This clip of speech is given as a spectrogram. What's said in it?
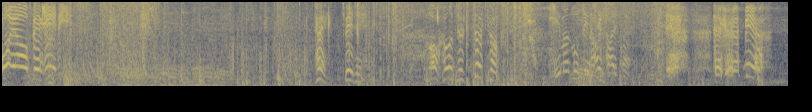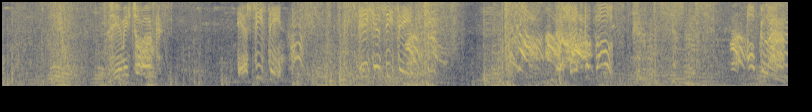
Feuer auf den Jedi! Hey, BD! Brauche Unterstützung! Jemand muss ihn aufhalten. Er, er gehört mir. Ziehe mich zurück. Er schießt ihn. Ich erschieße ihn. Er schaltet uns aus. Aufgeladen.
